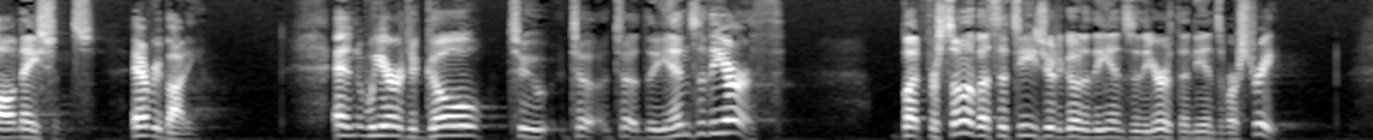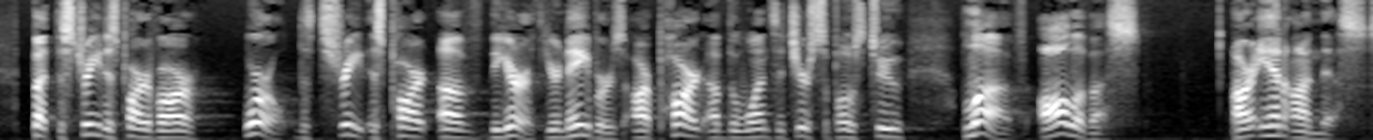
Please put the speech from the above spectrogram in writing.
All nations, everybody. And we are to go to, to, to the ends of the earth. But for some of us, it's easier to go to the ends of the earth than the ends of our street. But the street is part of our world. The street is part of the earth. Your neighbors are part of the ones that you're supposed to love. All of us are in on this.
